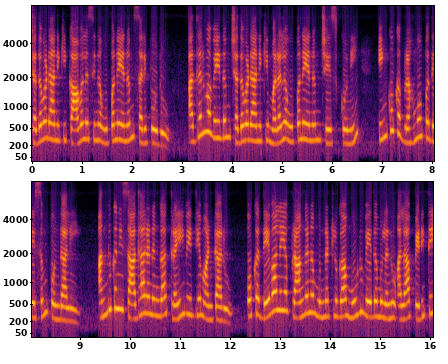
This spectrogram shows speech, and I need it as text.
చదవడానికి కావలసిన ఉపనయనం సరిపోదు. అథర్వ వేదం చదవడానికి మరల ఉపనయనం చేసుకొని ఇంకొక బ్రహ్మోపదేశం పొందాలి. అందుకని సాధారణంగా త్రైవేద్యం అంటారు. ఒక దేవాలయ ప్రాంగణం ఉన్నట్లుగా మూడు వేదములను అలా పెడితే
